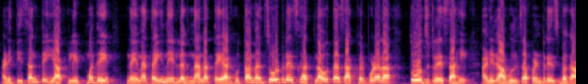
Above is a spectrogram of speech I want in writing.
आणि ती सांगते या क्लिपमध्ये नैनाताईने लग्नाला तयार होताना जो ड्रेस घातला होता साखरपुड्याला तोच ड्रेस आहे. आणि राहुलचा पण ड्रेस बघा.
